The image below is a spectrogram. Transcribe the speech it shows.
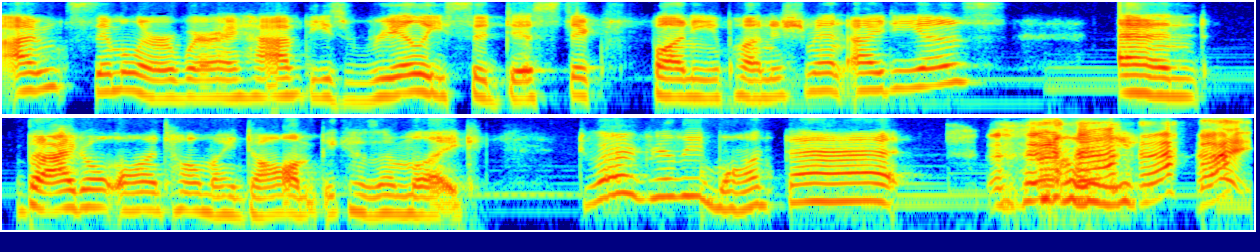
I'm similar where I have these really sadistic funny punishment ideas and but I don't want to tell my dom because I'm like do I really want that? But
